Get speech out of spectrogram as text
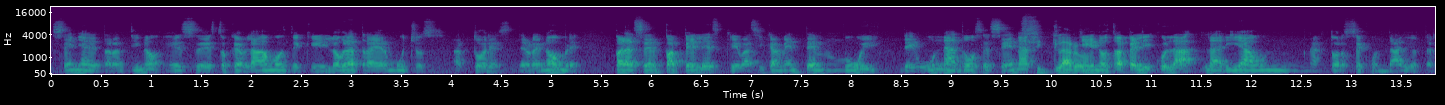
seña de Tarantino es esto que hablábamos de que logra traer muchos actores de renombre para hacer papeles que básicamente muy de una, dos escenas Sí, claro. que en otra película la haría un actor secundario ter-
